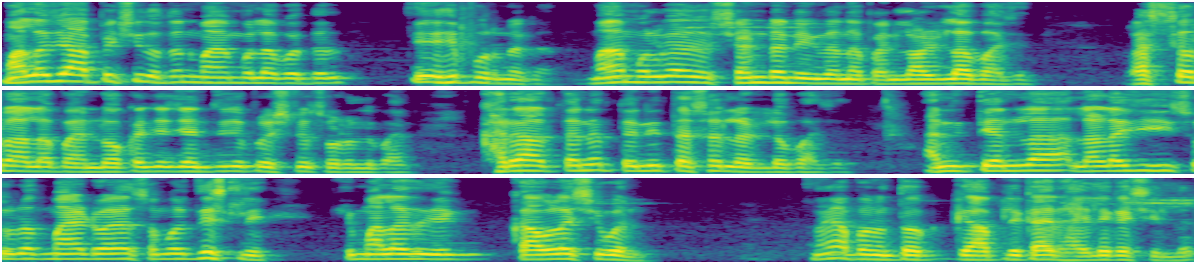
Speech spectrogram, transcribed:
मला जे अपेक्षित होतं ना माझ्या मुलाबद्दल ते हे पूर्ण कर. माझा मुलगा शंड निघला नाही पाहिजे लढला पाहिजे. रस्त्यावर आला पाहिजे लोकांच्या जनतेचे प्रश्न सोडवले पाहिजे. खऱ्या अर्थानं त्यांनी तसं लढलं पाहिजे. आणि त्यांना लढायची ही सुरुवात माझ्या डोळ्यासमोर दिसली की मला एक कावळा शिवण. नाही आपण म्हणतो की आपले काय राहिले का शिल्लक?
